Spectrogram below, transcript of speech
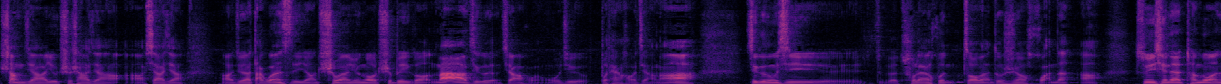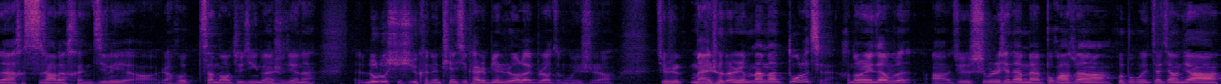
上家又吃下家啊，下家啊，就像打官司一样，吃完原告吃被告，那这个家伙我就不太好讲了啊。这个东西，这个出来混，早晚都是要还的啊。所以现在团购网站厮杀的很激烈啊。然后三刀最近一段时间呢，陆陆续续可能天气开始变热了，也不知道怎么回事啊。就是买车的人慢慢多了起来，很多人也在问啊，就是是不是现在买不划算啊？会不会再降价啊？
